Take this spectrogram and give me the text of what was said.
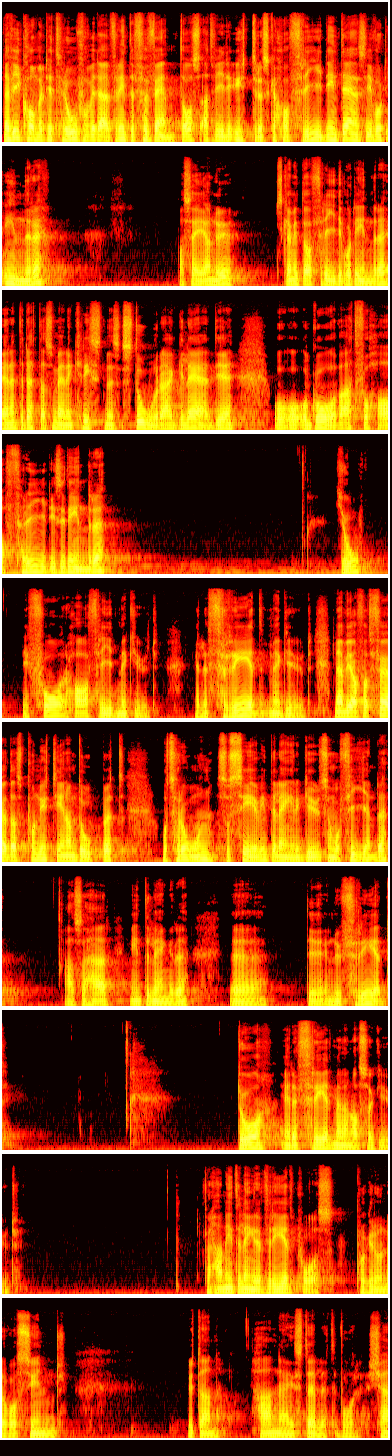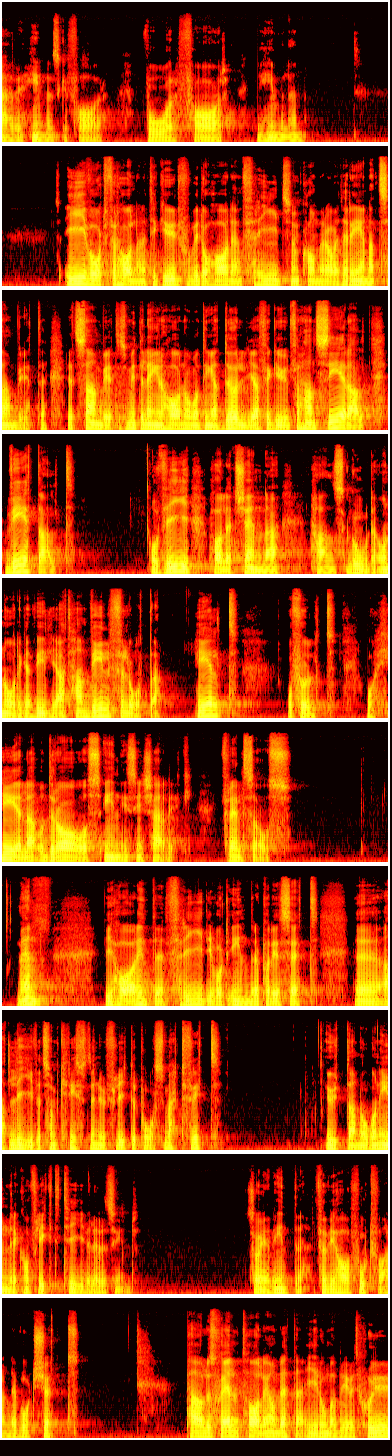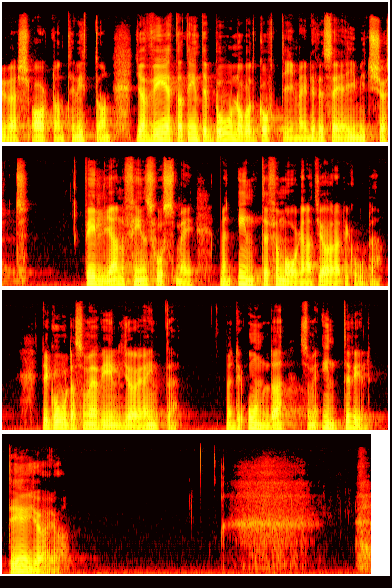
När vi kommer till tro får vi därför inte förvänta oss att vi i det yttre ska ha frid, inte ens i vårt inre vad säger jag nu? Ska vi inte ha frid i vårt inre? Är det inte detta som är den kristnes stora glädje och, och, och gåva, att få ha frid i sitt inre? Jo, vi får ha frid med Gud, eller fred med Gud. När vi har fått födas på nytt genom dopet och tron så ser vi inte längre Gud som vår fiende. Alltså här är inte längre eh, det är nu fred då är det fred mellan oss och Gud. För han är inte längre vred på oss på grund av vår synd. Utan han är istället vår käre himmelske far. Vår far i himlen. Så I vårt förhållande till Gud får vi då ha den frid som kommer av ett renat samvete. Ett samvete som inte längre har någonting att dölja för Gud, för han ser allt, vet allt. Och vi har lärt känna hans goda och nådiga vilja, att han vill förlåta helt och fullt och hela och dra oss in i sin kärlek, frälsa oss. Men vi har inte frid i vårt inre på det sätt Eh, att livet som kristen nu flyter på smärtfritt utan någon inre konflikt, tvivel eller synd. Så är det inte, för vi har fortfarande vårt kött. Paulus själv talar om detta i Romarbrevet 7, vers 18-19. Jag vet att det inte bor något gott i mig, det vill säga i mitt kött. Viljan finns hos mig, men inte förmågan att göra det goda. Det goda som jag vill gör jag inte, men det onda som jag inte vill, det gör jag.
